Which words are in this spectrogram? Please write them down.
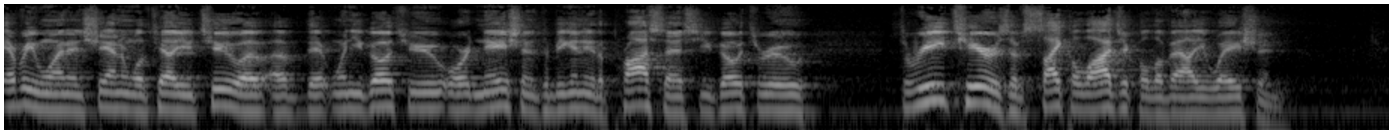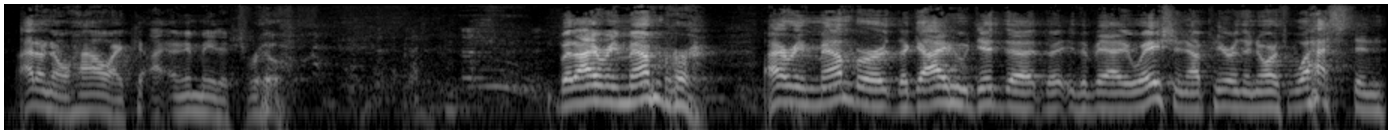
everyone, and Shannon will tell you too, of, of that when you go through ordination at the beginning of the process, you go through three tiers of psychological evaluation. I don't know how I, I made it through. but I remember, I remember the guy who did the, the, the evaluation up here in the Northwest, and,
